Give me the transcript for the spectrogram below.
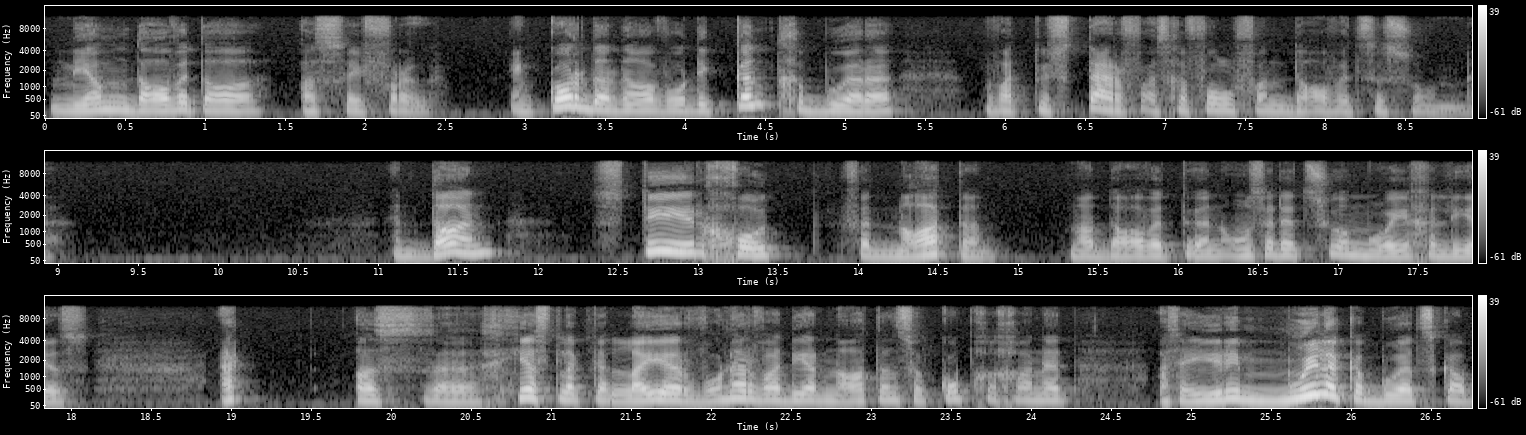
neem Dawid haar as sy vrou. En kort daarna word die kind gebore wat toe sterf as gevolg van Dawid se sonde. En dan stuur God vir Nathan na Dawid toe en ons het dit so mooi gelees as 'n geestelike leier wonder wat deur Nathan se kop gegaan het as hy hierdie moeilike boodskap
